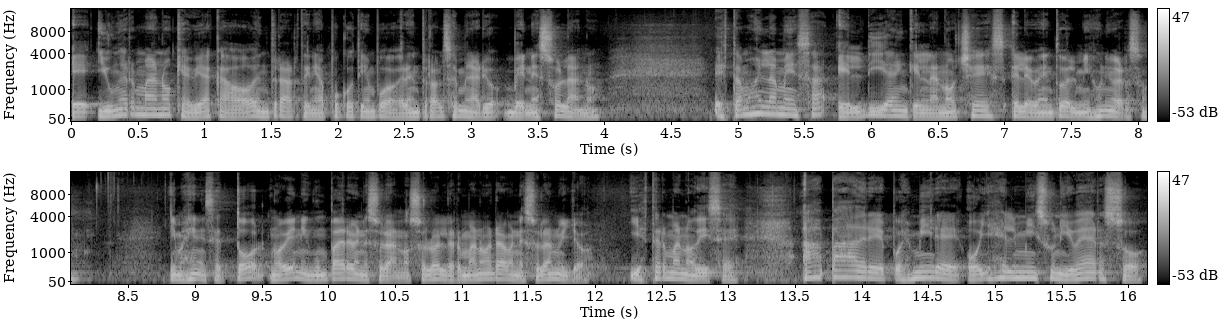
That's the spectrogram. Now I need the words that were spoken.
eh, y un hermano que había acabado de entrar, tenía poco tiempo de haber entrado al seminario, venezolano. Estamos en la mesa el día en que en la noche es el evento del mismo universo Imagínense, todo, no había ningún padre venezolano, solo el hermano era venezolano y yo. Y este hermano dice, ah, padre, pues mire, hoy es el Miss Universo,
